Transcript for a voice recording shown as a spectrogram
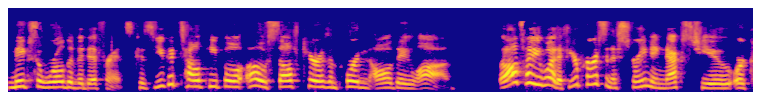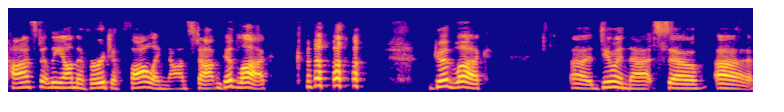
makes a world of a difference because you could tell people oh self-care is important all day long. But i'll tell you what if your person is screaming next to you or constantly on the verge of falling nonstop good luck good luck uh, doing that. So, uh,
